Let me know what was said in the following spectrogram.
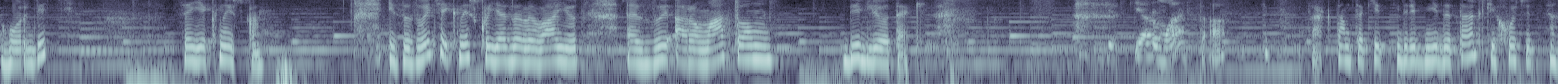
Гордість це є книжка. І зазвичай книжку я заливаю е, з ароматом бібліотеки. Такий аромат. Так. Так, там такі дрібні детальки, хочеться,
